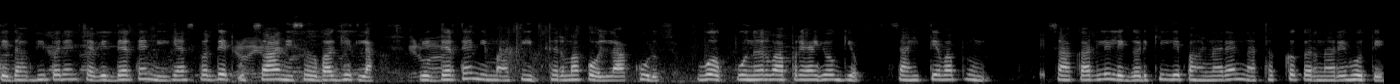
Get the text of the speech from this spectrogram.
ते दहावी पर्यंतच्या विद्यार्थ्यांनी या स्पर्धेत उत्साहाने सहभाग घेतला. विद्यार्थ्यांनी माती, थर्माकोल, लाकूड व पुनर्वापरयोग्य साहित्य वापरून साकारलेले गडकिल्ले पाहणाऱ्यांना थक्क करणारे होते.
